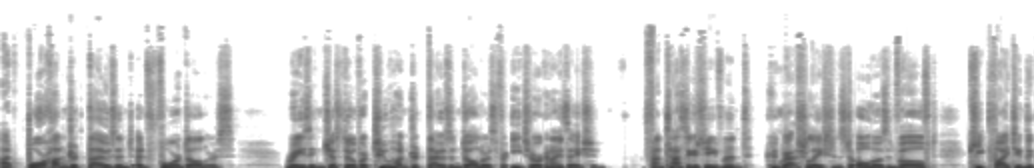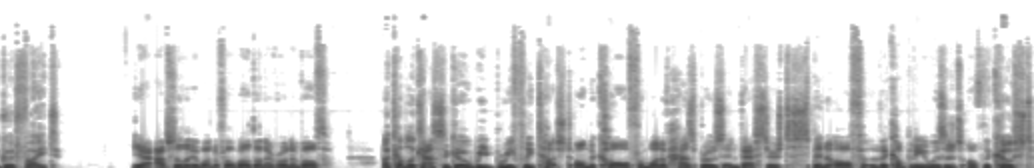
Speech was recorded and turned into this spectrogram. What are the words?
at $400,004, raising just over $200,000 for each organization. Fantastic achievement. Congratulations to all those involved. Keep fighting the good fight. Yeah, absolutely wonderful. Well done, everyone involved. A couple of casts ago, we briefly touched on the call from one of Hasbro's investors to spin off the company Wizards of the Coast.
